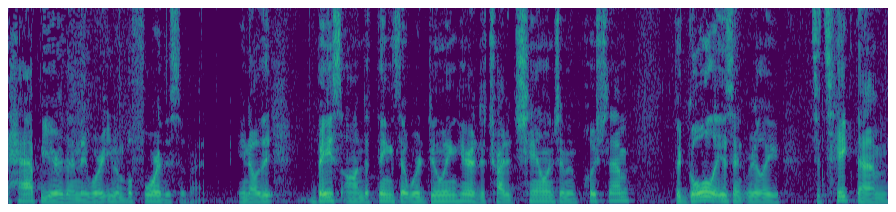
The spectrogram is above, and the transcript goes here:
happier than they were even before this event." You know, based on the things that we're doing here to try to challenge them and push them, the goal isn't really to take them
